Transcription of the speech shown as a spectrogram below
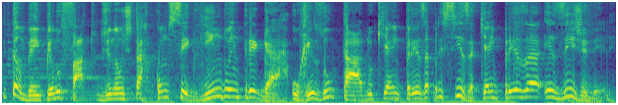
e também pelo fato de não estar conseguindo entregar o resultado que a empresa precisa, que a empresa exige dele.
